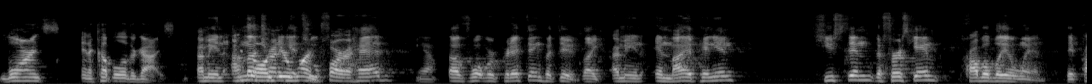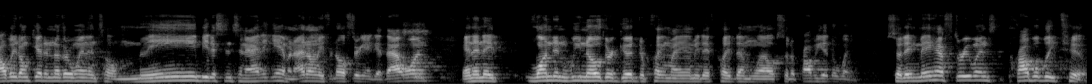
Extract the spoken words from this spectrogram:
Lawrence and a couple other guys. I mean, I'm It's not trying to get one. too far ahead Yeah. of what we're predicting, but dude, like, I mean, in my opinion, Houston, the first game, probably a win. They probably don't get another win until maybe the Cincinnati game, and I don't even know if they're going to get that one. And then they, London, we know they're good. They're playing Miami. They've played them well, so they'll probably get the win. So they may have three wins, probably two.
